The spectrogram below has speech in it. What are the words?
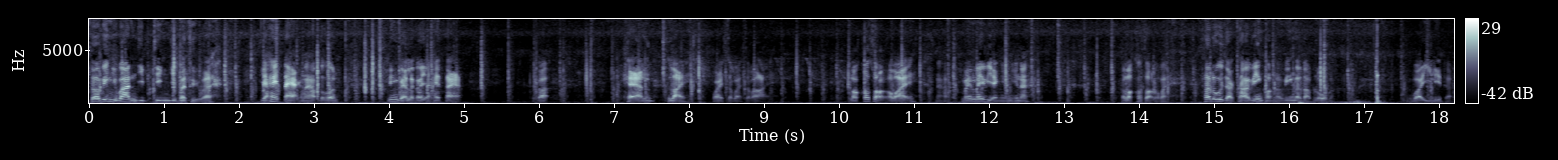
ตัววิ่งอยู่บ้านหยิบจริงหยิบมาถือไว้อย่าให้แตกนะครับ ทุกคนวิ่งไปแล้วก็อย่าให้แตก แล้วก็แขนไหล่ปล่อยสบายๆล็อกข้อศอกเอาไว้นะครับ ไม่ไม่เหวี่ยงอย่างนี้นะ ก็ล็อกข้อศอกเอาไว้ถ้าดูจากท่าวิ่งของนักวิ่งระดับโลกอะหรือว่าอีลิตอะ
